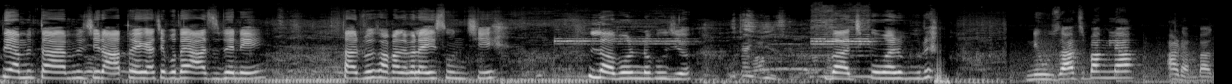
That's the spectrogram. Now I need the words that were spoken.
দিয়ে আমি তা আমি বলছি রাত হয়ে গেছে বোধহয় আসবে নে। তারপর সকালবেলায় শুনছি লবণ্য পুজো। বাজকুমারপুরে। নিউজ আজ বাংলা আরামবাগ।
